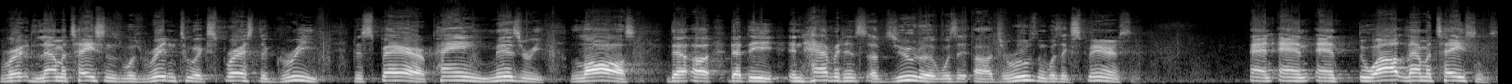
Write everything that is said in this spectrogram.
Lamentations was written to express the grief, despair, pain, misery, loss that, uh, that the inhabitants of Judah was, uh, Jerusalem was experiencing. And, and, and throughout Lamentations,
